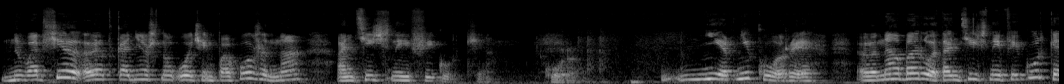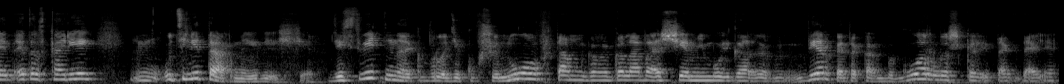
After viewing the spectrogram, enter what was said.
Ну, вообще, это, конечно, очень похоже на античные фигурки. Кора. Нет, не коры. Э, наоборот, античные фигурки – это скорее утилитарные вещи. Действительно, вроде кувшинов, там голова с чем-нибудь, вверх – это как бы горлышко и так далее.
